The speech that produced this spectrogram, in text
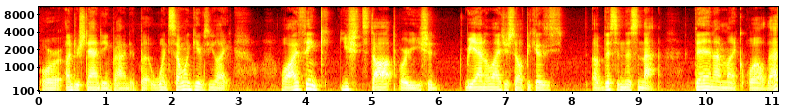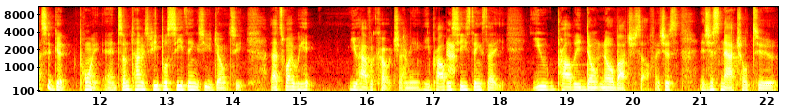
or understanding behind it. But when someone gives you, like, well, I think you should stop or you should reanalyze yourself because of this and this and that, then I'm like, well, that's a good point. And sometimes people see things you don't see. That's why we you have a coach. I mean, he probably yeah. sees things that you probably don't know about yourself. It's just it's just natural to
